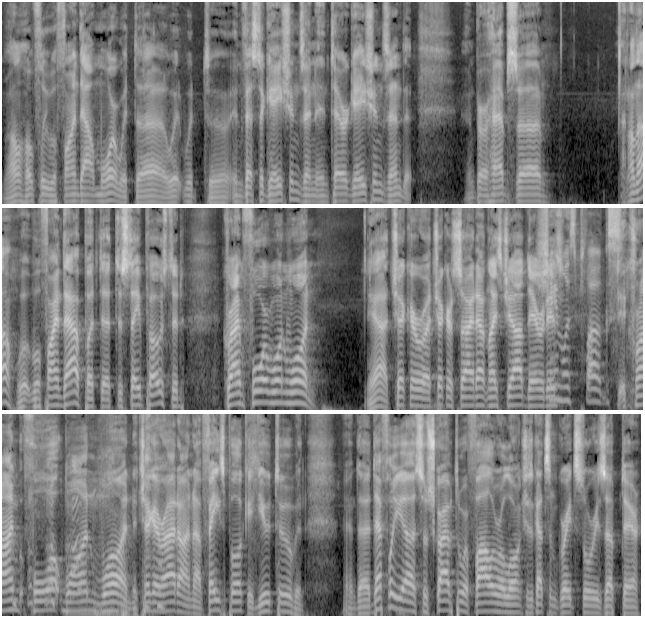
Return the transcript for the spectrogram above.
Well, hopefully we'll find out more with uh, with, with uh, investigations and interrogations and and perhaps uh, I don't know. We'll, we'll find out. But uh, to stay posted, crime four one one. Yeah, check her uh, check her site out. Nice job. There it is. Shameless plugs. Crime four one one. Check her out on uh, Facebook and YouTube and. And uh, definitely uh, subscribe to her, follow her along. She's got some great stories up there.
